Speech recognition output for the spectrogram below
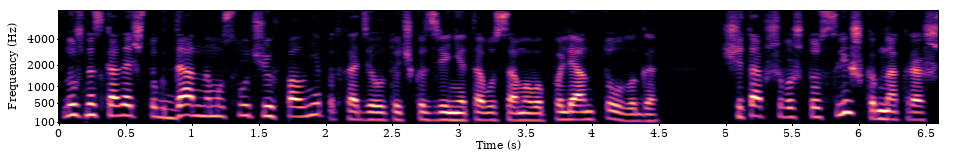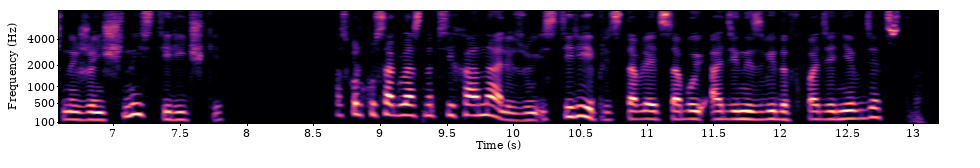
Нужно сказать, что к данному случаю вполне подходила точка зрения того самого палеонтолога, считавшего, что слишком накрашенные женщины — истерички, поскольку, согласно психоанализу, истерия представляет собой один из видов впадения в детство.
